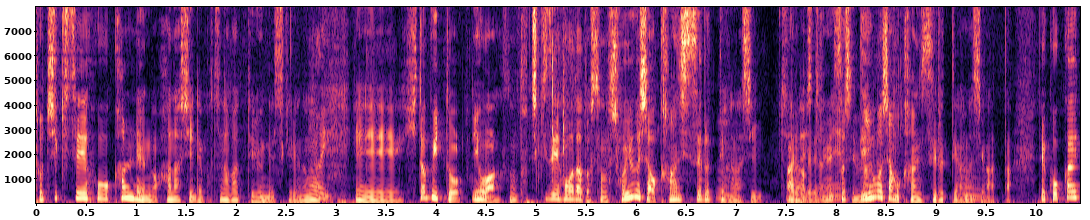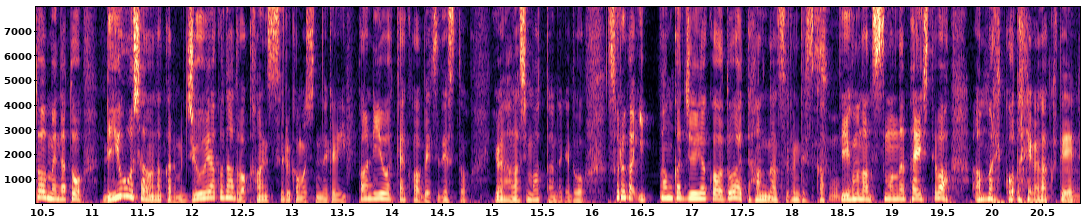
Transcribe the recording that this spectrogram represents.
土地規正法関連の話でもつながっているんですけれども、はい、えー、人々、要はその土地規正法だとその所有者を監視するっていう話あるわけですね。うんそねそして利用者も監視するっていう話があった。はい、で、国会答弁だと利用者の中でも重役などは監視するかもしれないけど、一般利用客は別ですというような話もあったんだけど、それが一般か重役はどうやって判断するんですかっていうような質問に対しては、あんまり答えがなくて、うん、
